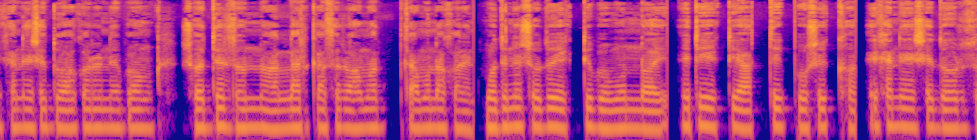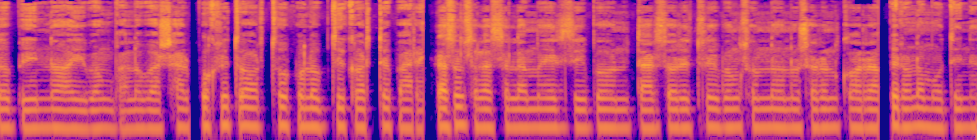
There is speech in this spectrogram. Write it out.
এখানে এসে দোয়া করেন এবং শহীদদের জন্য আল্লাহর কাছে রহমত কামনা করেন। মদিনা শুধু একটি ভ্রমণ নয় এটি একটি আত্মিক প্রশিক্ষণ। এখানে এসে ধৈর্য, বিনয় এবং ভালোবাসার প্রকৃত অর্থ উপলব্ধি করতে পারে। রাসুল সাল্লাহ সাল্লামের জীবন, তার চরিত্র এবং শূন্য অনুসরণ করা প্রেরণা মদিনা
